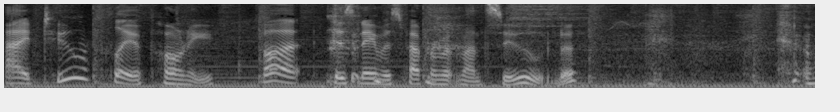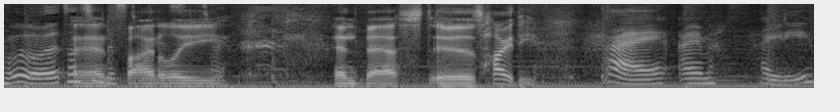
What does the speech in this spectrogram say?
I too play a pony, but his name is Peppermint Monsoon. Oh, that sounds so and mysterious. finally, Sorry. and best is Heidi. Hi, I'm Heidi,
